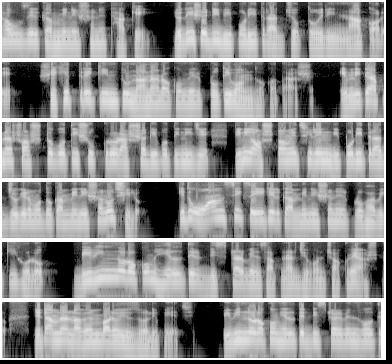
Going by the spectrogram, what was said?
হাউসের কম্বিনেশনে থাকে, যদি সেটি বিপরীত রাজ্য তৈরি না করে, সেক্ষেত্রে কিন্তু নানা রকমের প্রতিবন্ধকতা আসে। এমনিতে আপনার ষষ্ঠপতি শুক্র রাষ্ট্রাধিপতি নিজে, তিনি অষ্টমে ছিলেন, বিপরীত রাজ্যের মতো কম্বিনেশনও ছিল। কিন্তু ওয়ান সিক্স এইট এর কম্বিনেশনের প্রভাবে কি হলো? বিভিন্ন রকম হেলথের ডিস্টারবেন্স আপনার জীবনচক্রে আসতো যেটা আমরা নভেম্বরেও ইউজুয়ালি পেয়েছি। বিভিন্ন রকম হেলথের ডিস্টারবেন্স বলতে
